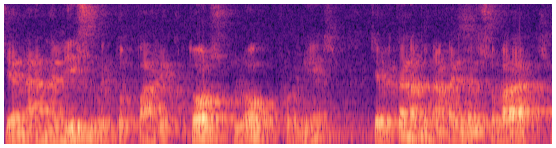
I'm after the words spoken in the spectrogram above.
και να αναλύσουμε το παρεκτός λόγο πορνείας και μετά να πούμε αν θα είναι μαζί στον παράδεισο.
